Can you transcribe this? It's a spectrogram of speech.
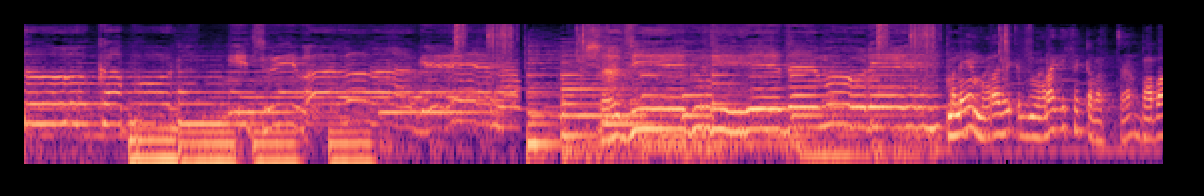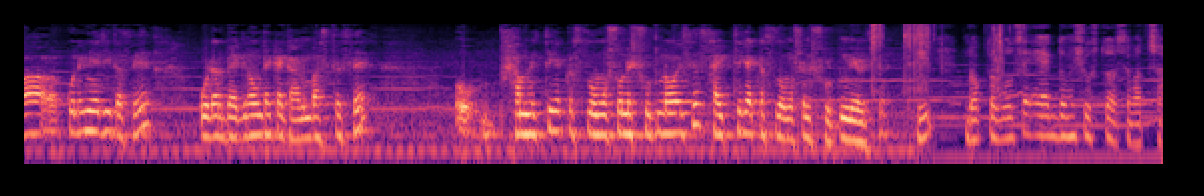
তো কাপড় কিছুই ভালো লাগে না। সাজিয়ে গুলিয়ে দেয় মোরে মানে মারা মারা গেছে একটা বাচ্চা বাবা কোলে নিয়ে যেতেছে ওটার ব্যাকগ্রাউন্ডে একটা গান বাজতেছে। ও সামনের থেকে একটা স্লো মোশনের শুট নেওয়া হয়েছে সাইড থেকে একটা স্লো মোশন শুট নেওয়া হয়েছে। ডক্টর বলছে একদমই সুস্থ আছে বাচ্চা।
